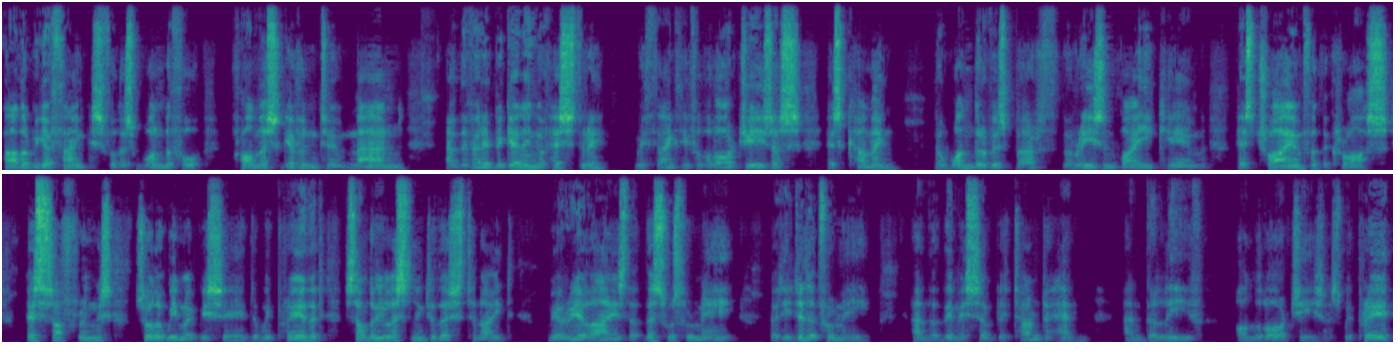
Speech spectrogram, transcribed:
Father, we give thanks for this wonderful promise given to man at the very beginning of history. We thank thee for the Lord Jesus, his coming the wonder of his birth, the reason why he came, his triumph at the cross, his sufferings, so that we might be saved. And we pray that somebody listening to this tonight may realize that this was for me, that he did it for me, and that they may simply turn to him and believe on the Lord Jesus. We pray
